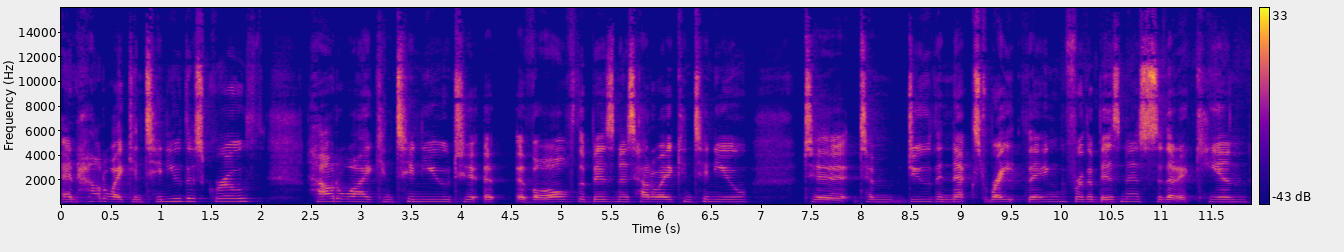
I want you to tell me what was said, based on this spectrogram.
And how do I continue this growth? How do I continue to evolve the business? How do I continue to to do the next right thing for the business so that it can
